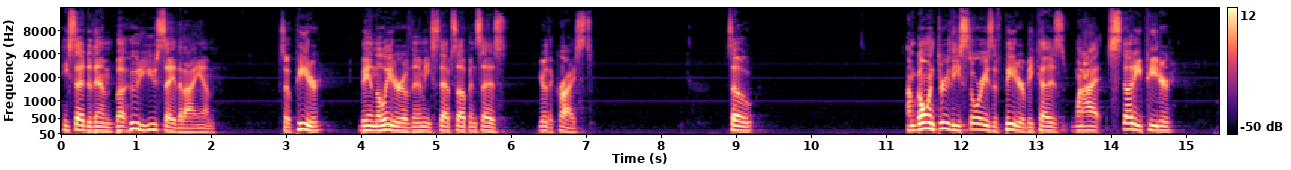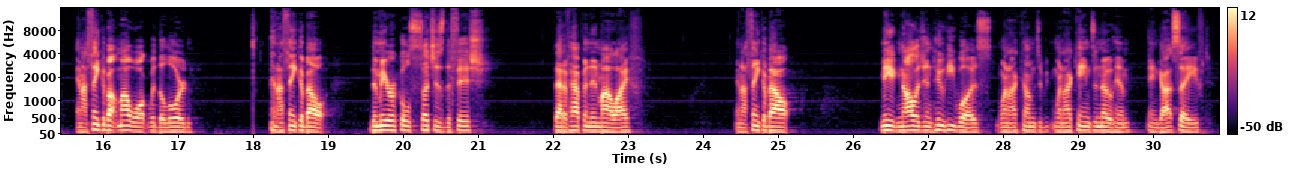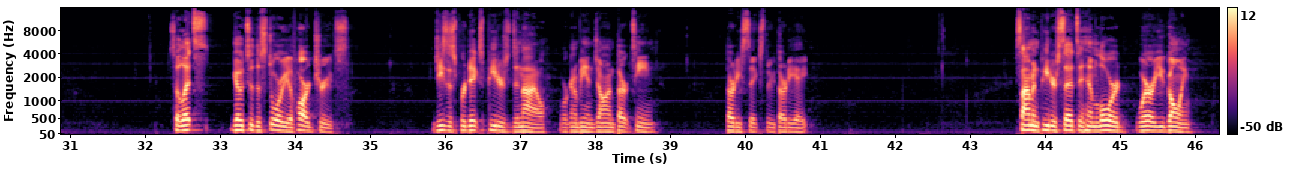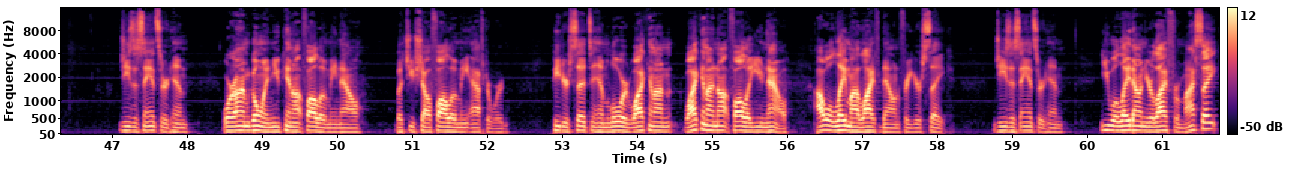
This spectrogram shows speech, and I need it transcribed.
He said to them, But who do you say that I am? So Peter, being the leader of them, he steps up and says, You're the Christ. So I'm going through these stories of Peter because when I study Peter and I think about my walk with the Lord and I think about the miracles such as the fish that have happened in my life and I think about me acknowledging who he was when I come to when I came to know him and got saved. So let's go to the story of hard truths. Jesus predicts Peter's denial. We're going to be in John 13, 36 through 38. Simon Peter said to him, Lord, where are you going? Jesus answered him, Where I am going, you cannot follow me now, but you shall follow me afterward. Peter said to him, Lord, why can I, why can I not follow you now? I will lay my life down for your sake. Jesus answered him, You will lay down your life for my sake?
